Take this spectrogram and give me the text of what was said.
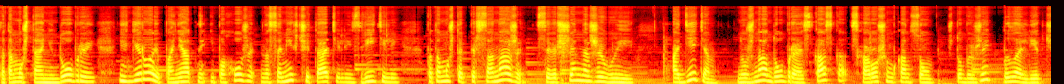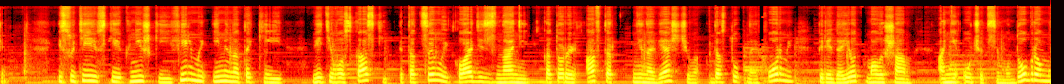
потому что они добрые, их герои понятны и похожи на самих читателей, зрителей, потому что персонажи совершенно живые, а детям нужна добрая сказка с хорошим концом, чтобы жить было легче. И сутеевские книжки и фильмы именно такие, ведь его сказки – это целый кладезь знаний, которые автор ненавязчиво в доступной форме передает малышам. Они учат всему доброму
